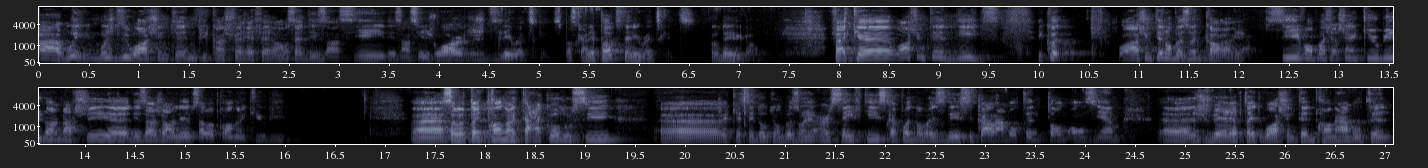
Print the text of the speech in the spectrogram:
Ah oui, moi je dis Washington, puis quand je fais référence à des anciens, des anciens joueurs, je dis les Redskins. Parce qu'à l'époque, c'était les Redskins. So there you go. Fait que euh, Washington needs. Écoute, Washington a besoin de corps arrière. S'ils ne vont pas chercher un QB dans le marché euh, des agents libres, ça va prendre un QB. Euh, ça va peut-être prendre un tackle aussi. Qu'est-ce que d'autres qui ont besoin? Un safety ne serait pas une mauvaise idée. Si Carl Hamilton tombe 11e, je verrais peut-être Washington prendre Hamilton.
